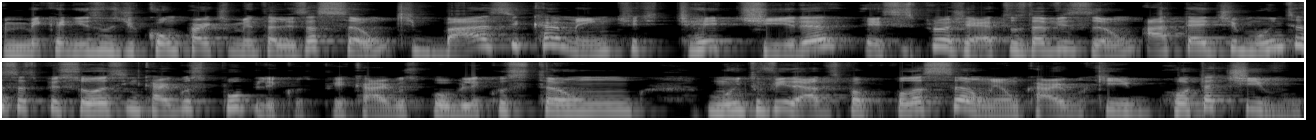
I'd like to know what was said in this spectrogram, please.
mecanismos de compartimentalização que basicamente retira esses projetos da visão até de muitas das pessoas em cargos públicos, porque cargos públicos estão muito virados para a população. É um cargo que rotativo,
